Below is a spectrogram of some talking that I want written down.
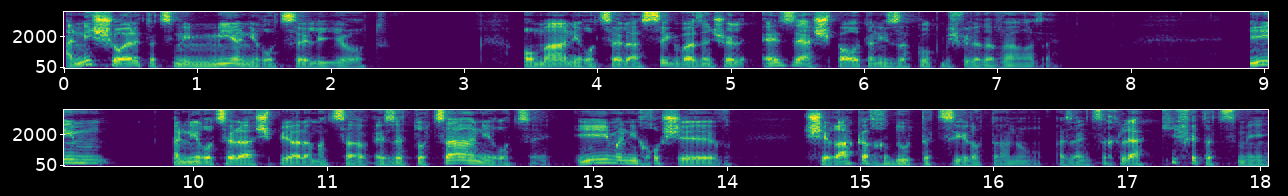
אני שואל את עצמי מי אני רוצה להיות, או מה אני רוצה להשיג, ואז אני שואל איזה השפעות אני זקוק בשביל הדבר הזה. אם אני רוצה להשפיע על המצב, איזה תוצאה אני רוצה. אם אני חושב שרק אחדות תציל אותנו, אז אני צריך להקיף את עצמי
